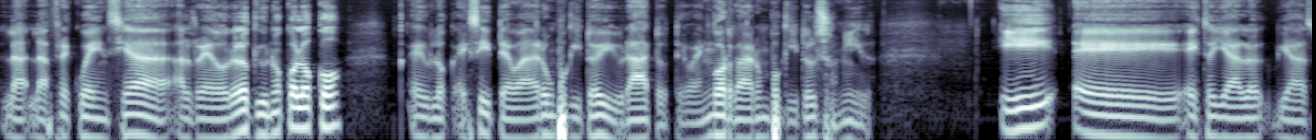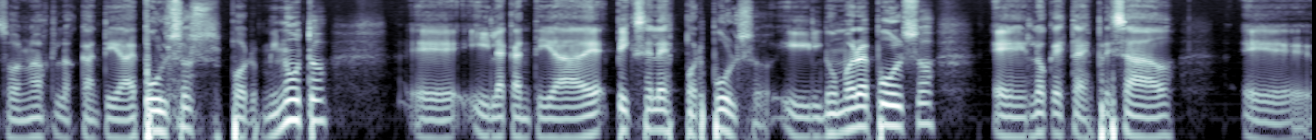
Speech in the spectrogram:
la, frecuencia alrededor de lo que uno colocó, eh, lo, sí, te va a dar un poquito de vibrato, te va a engordar un poquito el sonido. Y eh, esto ya, ya son las cantidades de pulsos por minuto eh, y la cantidad de píxeles por pulso. Y el número de pulsos es lo que está expresado, es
